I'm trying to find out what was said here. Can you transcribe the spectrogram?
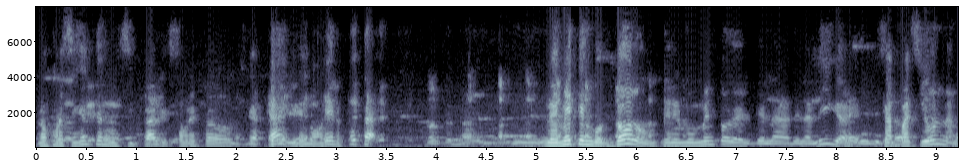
los presidentes municipales, sobre todo los de acá y de Morelos, puta, le meten con todo en el momento de, de la, de la liga, se apasionan,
